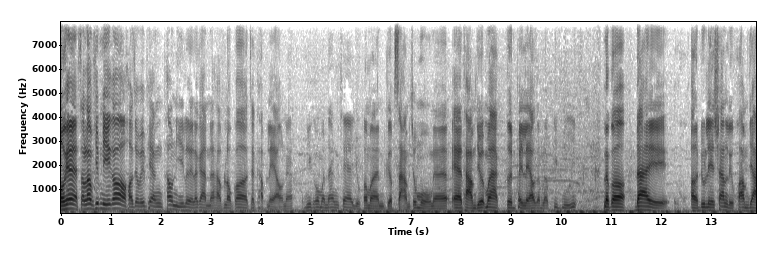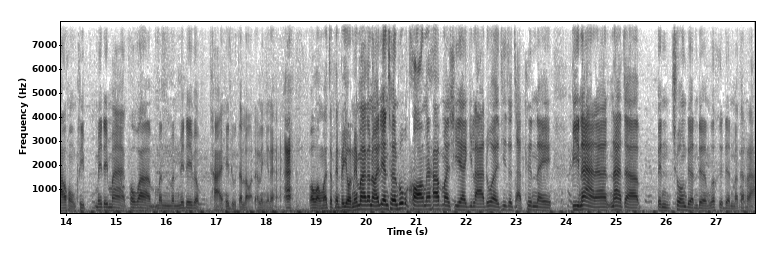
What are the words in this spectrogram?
อเคสำหรับคลิปนี้ก็ขอจะไว้เพียงเท่านี้เลยแล้วกันนะครับ เราก็จะกลับแล้วนะ นี่ก็มานั่งแช่อยู่ประมาณเกือบ 3 ชั่วโมงนะแอร์ไทม์เยอะมากเกินไปแล้วสำหรับคลิปนี้ แล้วก็ได้เอ่อดูเลชันหรือความยาวของคลิปไม่ได้มาก เพราะว่ามันมันไม่ได้แบบถ่ายให้ดูตลอดอะไรเงี้ยนะฮะอะ ก็หวังว่าจะเป็นประโยชน์ไม่มากก็น้อยเรียนเชิญผู้ปกครองนะครับ มาเชียร์กีฬาด้วยที่จะจัดขึ้นในปีหน้านะน่าจะเป็นช่วงเดือนเดิมก็คือเดือนมกรา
